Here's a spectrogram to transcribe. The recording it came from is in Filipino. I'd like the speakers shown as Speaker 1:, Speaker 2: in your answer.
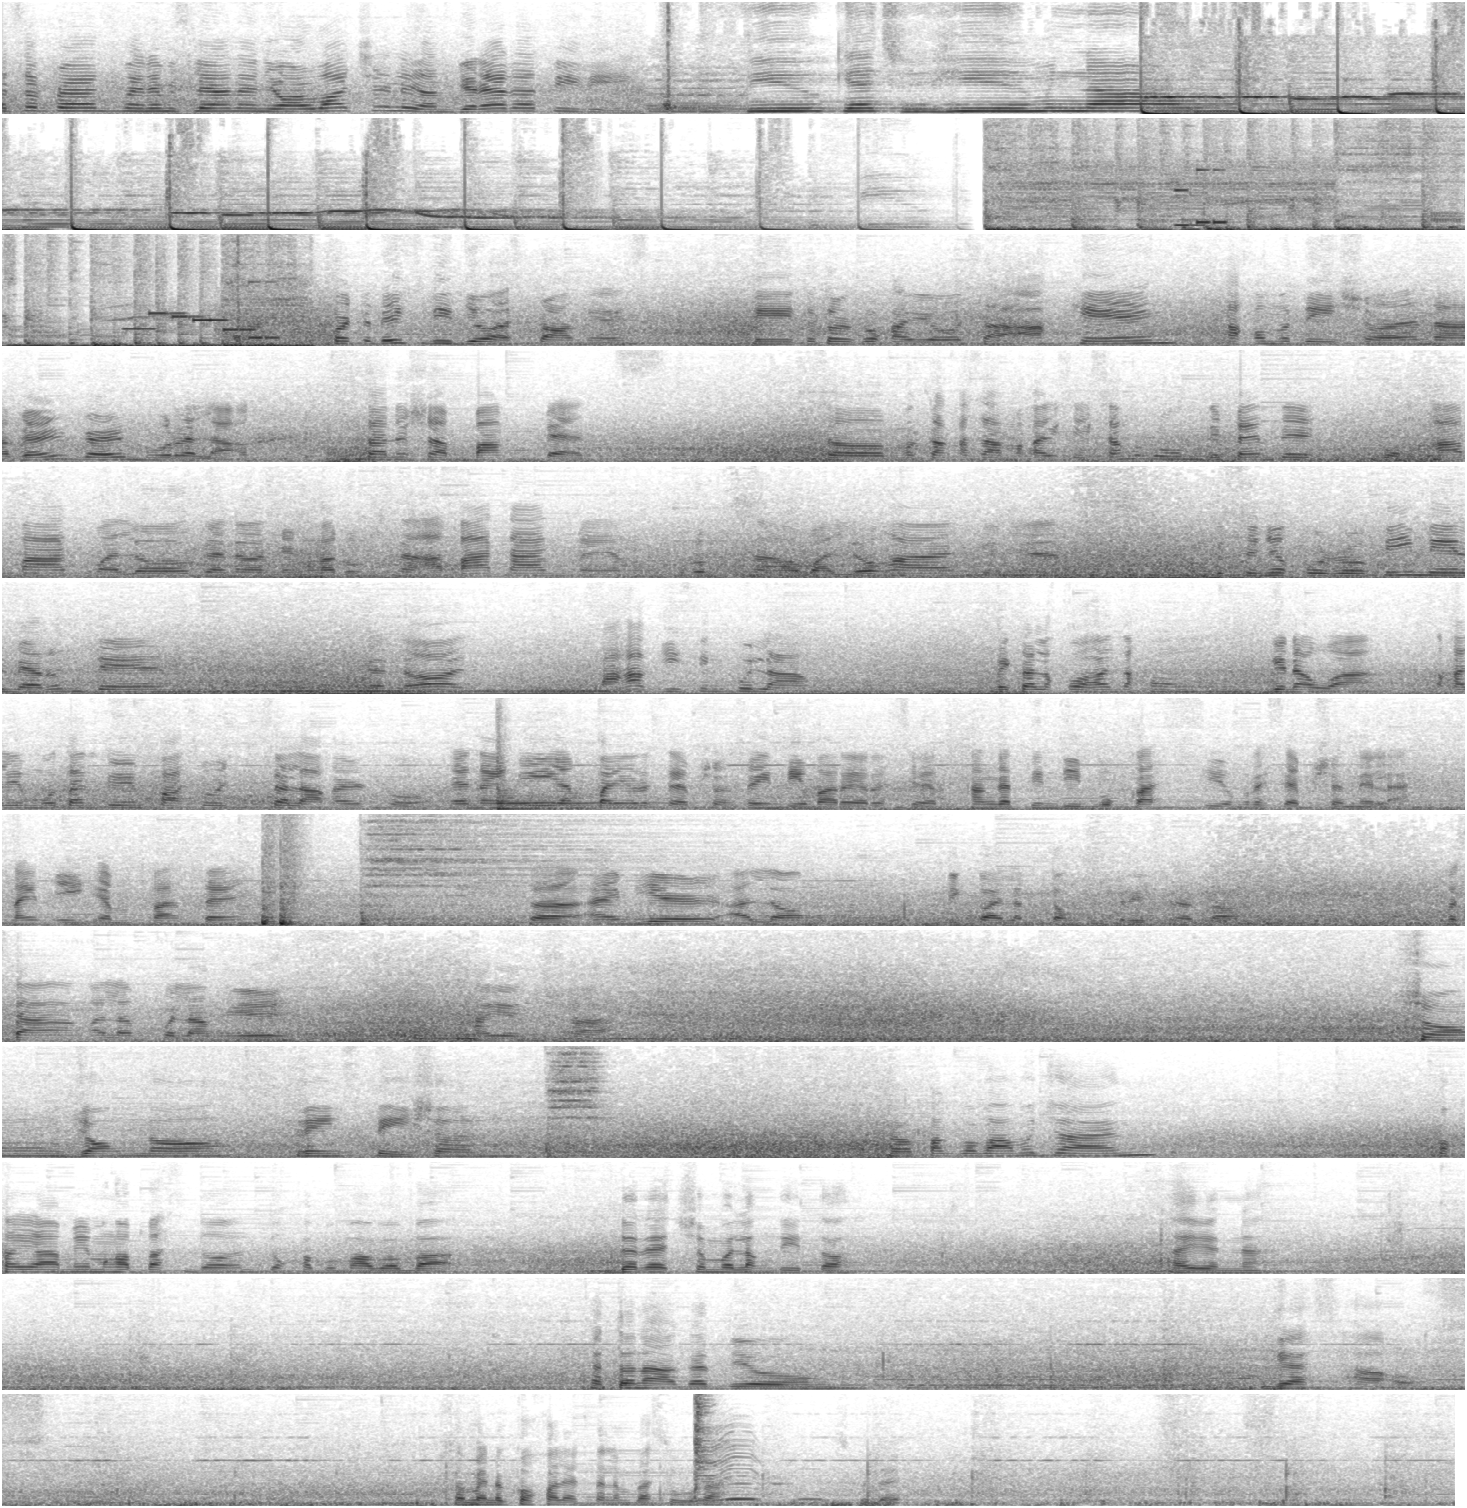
Speaker 1: What's up friends? My name is Leon and you are watching Leon Guerrero TV.
Speaker 2: If you get to hear me now.
Speaker 1: For today's video, as promised, itutur ko kayo sa aking accommodation na very very mura lang. Ano siya, bunk beds. So, magkakasama kayo sa isang room. Depende kung apat, walo, ganon. May mga rooms na apatan, may rooms na waluhan, ganyan. Kung gusto nyo puro female, meron din. Ganon. Kakagising ko lang, may kalokohan akong ginawa. Nakalimutan ko yung password sa locker ko. Eh 9am pa yung reception so hindi mare-reset hanggat hindi bukas yung reception nila. 9am pa, te. So I'm here along hindi ko alam tong streets na to. Basta ang alam ko lang is ayan siya. Chongjongno train station. So pagbaba mo dyan, o kaya may mga bus doon, doon ka bumababa. Diretso mo lang dito. Ayan na. Ito na agad yung guest house. So may nagkokolekta ng basura. Basura.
